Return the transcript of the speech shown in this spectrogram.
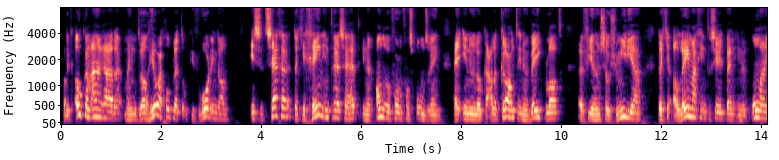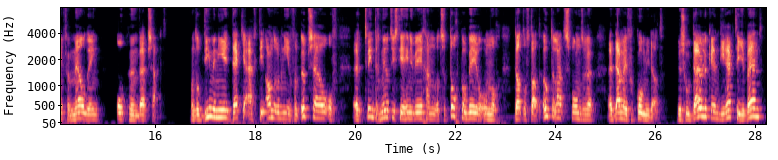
Wat ik ook kan aanraden, maar je moet wel heel erg opletten op je verwoording dan, is het zeggen dat je geen interesse hebt in een andere vorm van sponsoring. Hè, in hun lokale krant, in hun weekblad, eh, via hun social media. Dat je alleen maar geïnteresseerd bent in een online vermelding op hun website. Want op die manier dek je eigenlijk die andere manieren van upsell of eh, 20 mailtjes die heen en weer gaan, omdat ze toch proberen om nog dat of dat ook te laten sponsoren. Uh, daarmee voorkom je dat. Dus hoe duidelijker en directer je bent,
